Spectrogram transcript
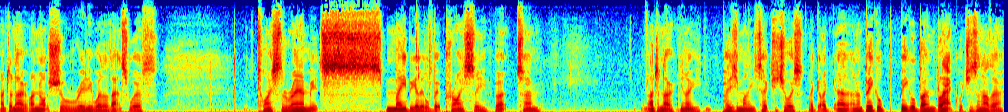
I don't know. I'm not sure really whether that's worth twice the RAM. It's maybe a little bit pricey, but um, I don't know. You know, you pays your money, takes your choice. I, I, uh, and a Beagle BeagleBone Black, which is another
